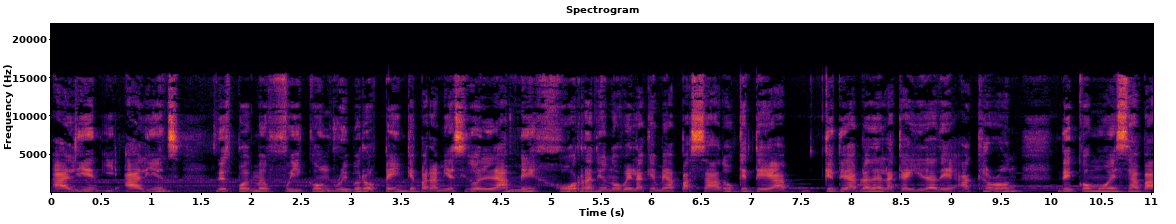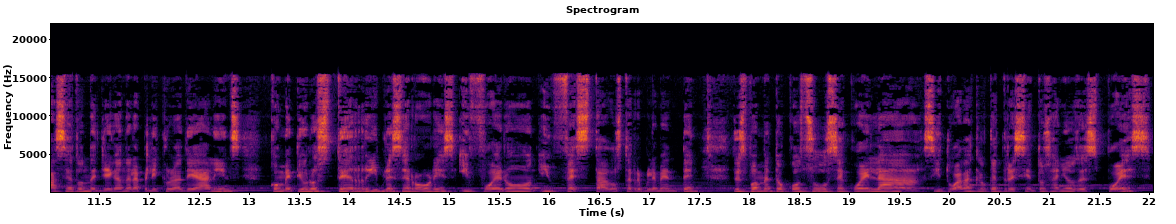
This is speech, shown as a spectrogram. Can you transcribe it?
Alien y Aliens. Después me fui con River of Pain, que para mí ha sido la mejor radionovela que me ha pasado, que te, que te habla de la caída de Acheron, de cómo esa base donde llegan a la película de Aliens cometió los terribles errores y fueron infestados terriblemente. Después me tocó su secuela situada creo que 300 años después.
